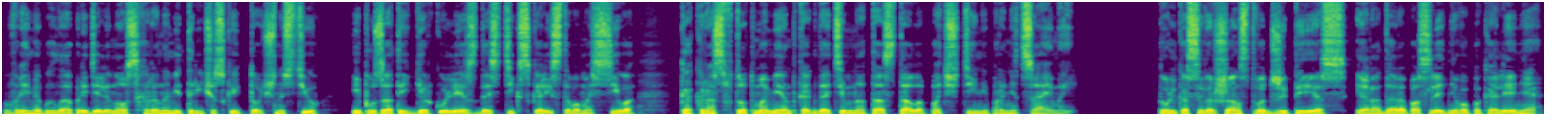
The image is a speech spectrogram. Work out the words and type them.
Время было определено с хронометрической точностью, и пузатый Геркулес достиг скалистого массива как раз в тот момент, когда темнота стала почти непроницаемой. Только совершенство GPS и радара последнего поколения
